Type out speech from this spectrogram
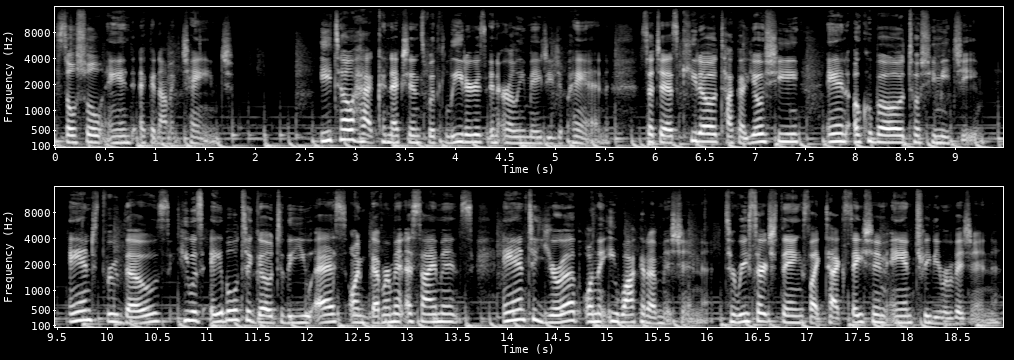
social, and economic change. Ito had connections with leaders in early Meiji Japan, such as Kido Takayoshi and Okubo Toshimichi. And through those, he was able to go to the US on government assignments and to Europe on the Iwakura mission to research things like taxation and treaty revision.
